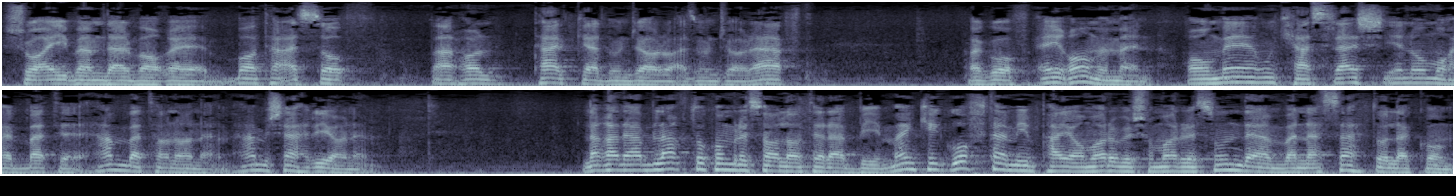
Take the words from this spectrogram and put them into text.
شعیبم در واقع با تأسف بر حال ترک کرد اونجا رو از اونجا رفت و گفت ای قوم من قومه اون کسرش یه نوع محبته. هم وطنانم هم شهریانم. لقد ابلغتکم رسالات ربی. من که گفتم این پیاما رو به شما رسوندم و نصحت لکم.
